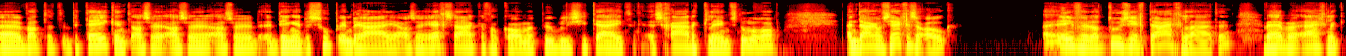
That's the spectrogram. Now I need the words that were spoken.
uh, wat het betekent als er, als, er, als er dingen de soep indraaien, als er rechtszaken van komen, publiciteit, schadeclaims, noem maar op. En daarom zeggen ze ook, eh, even dat toezicht daar gelaten. We hebben eigenlijk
